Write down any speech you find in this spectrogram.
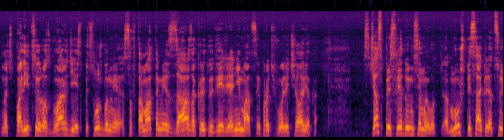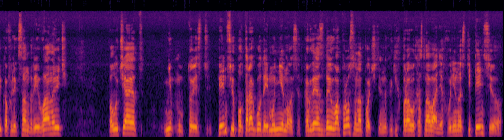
значит, полицией, Росгвардией, спецслужбами с автоматами за закрытую дверь реанимации против воли человека. Сейчас преследуемся мы. Вот э, муж писателя Цуриков Александр Иванович получает, не- то есть пенсию полтора года ему не носят. Когда я задаю вопросы на почте, на каких правовых основаниях вы не носите пенсию,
